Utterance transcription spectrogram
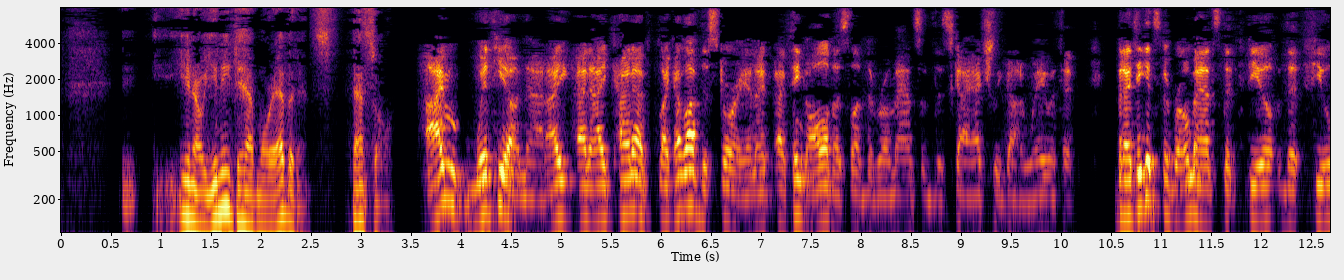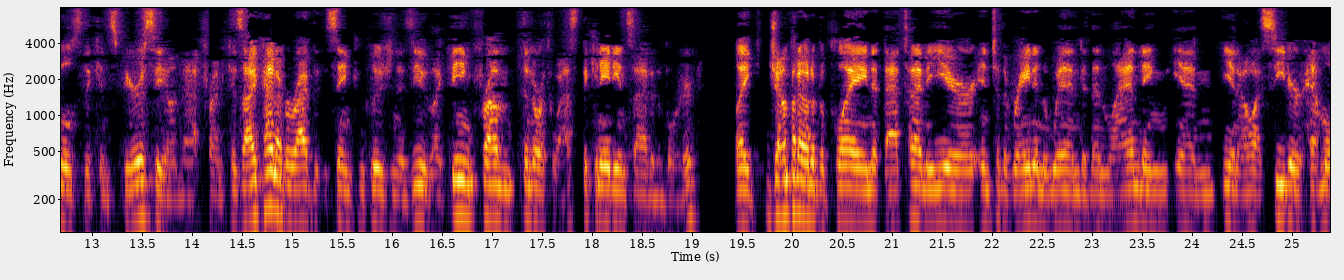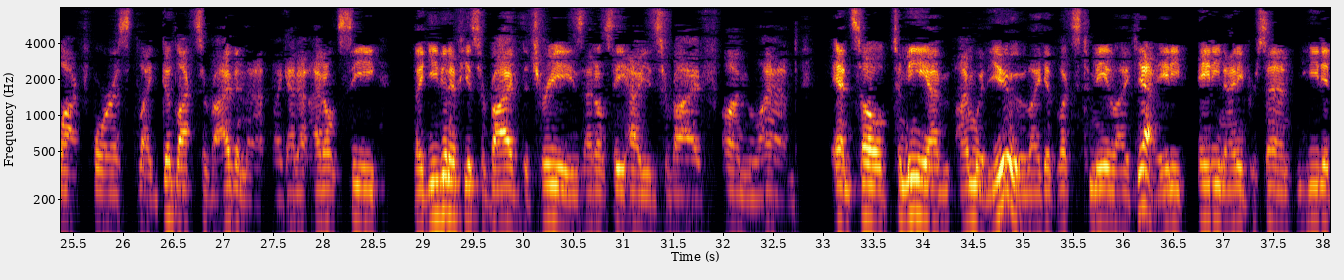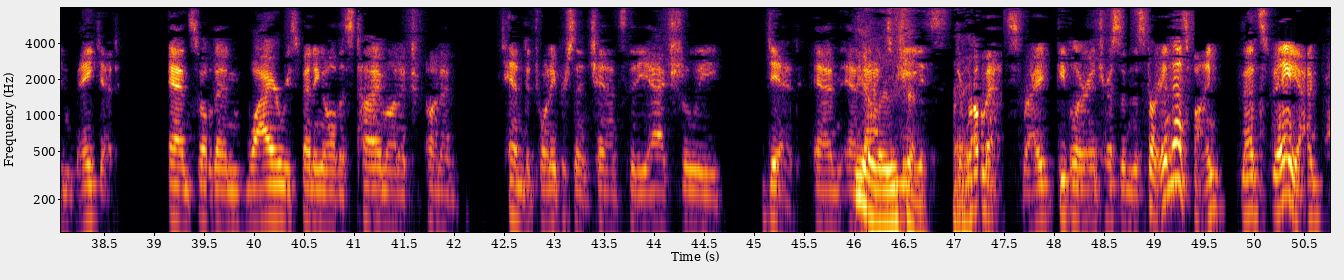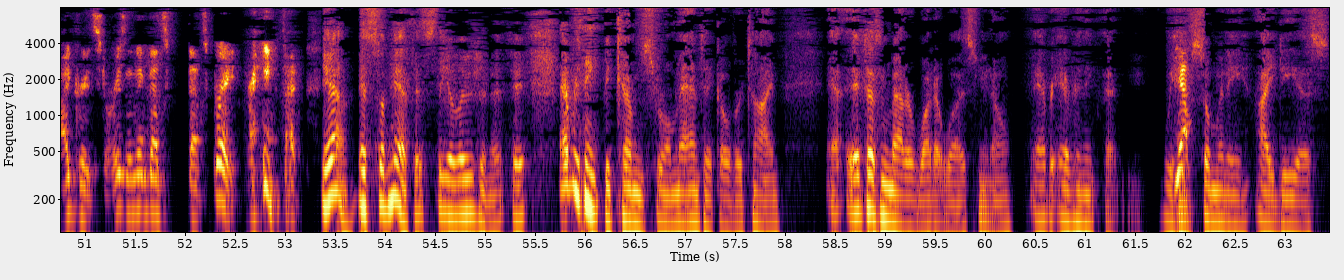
you know, you need to have more evidence. That's all. I'm with you on that. I and I kind of like I love the story, and I, I think all of us love the romance of this guy actually got away with it. But I think it's the romance that feel that fuels the conspiracy on that front. Because I kind of arrived at the same conclusion as you. Like being from the northwest, the Canadian side of the border, like jumping out of a plane at that time of year into the rain and the wind, and then landing in you know a cedar hemlock forest. Like good luck surviving that. Like I don't, I don't see like even if you survive the trees, I don't see how you'd survive on the land. And so to me, I'm, I'm with you. Like it looks to me like, yeah, 80, 80, 90%, he didn't make it. And so then why are we spending all this time on a, on a 10 to 20% chance that he actually did? And, and The that illusion, is the right. romance, right? People are interested in the story and that's fine. That's, hey, I, I create stories. I think that's, that's great, right? But Yeah, it's the myth. It's the illusion. It, it, everything becomes romantic over time. It doesn't matter what it was, you know. Every everything that we Yeah. have so many ideas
